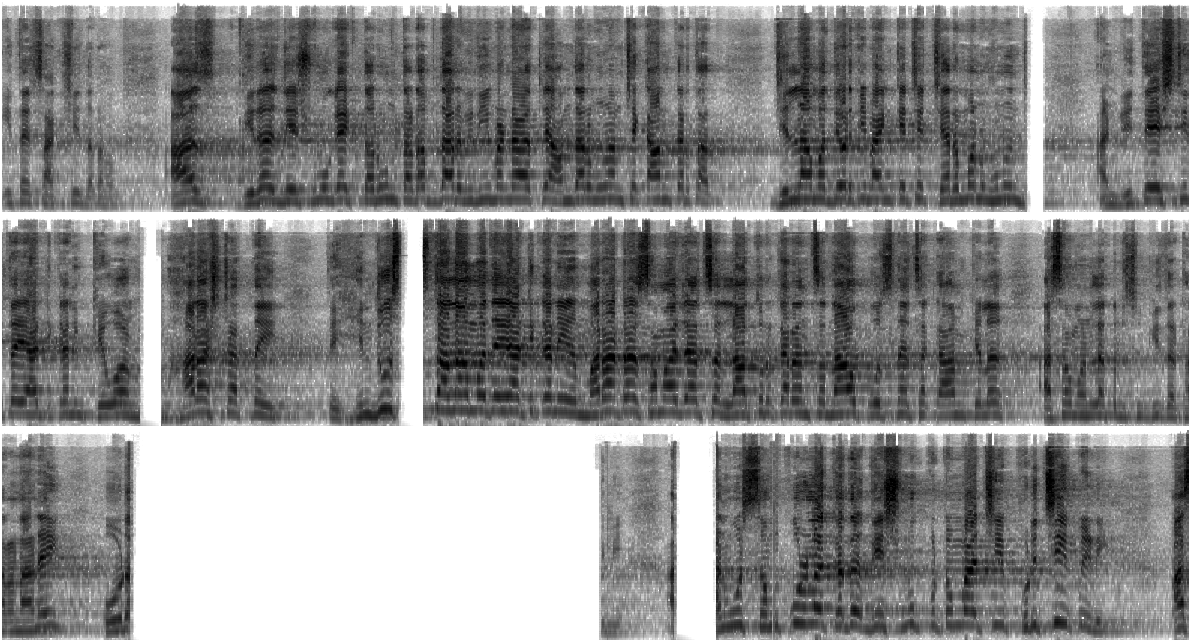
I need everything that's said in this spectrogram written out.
इथे साक्षीदार आहोत. आज धीरज देशमुख एक तरुण तडफदार विधिमंडळातले आमदार म्हणून आमचे काम करतात. जिल्हा मध्यवर्ती बँकेचे चेअरमन म्हणून. आणि रितेशनी तर या ठिकाणी केवळ महाराष्ट्रात नाही ते हिंदुस्थानामध्ये या ठिकाणी मराठा समाजाचं लातूरकरांचं नाव पोचण्याचं काम केलं असं म्हणलं तर चुकीचं ठरणार नाही. आणि मग संपूर्ण कद देशमुख कुटुंबाची पुढची पिढी आज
